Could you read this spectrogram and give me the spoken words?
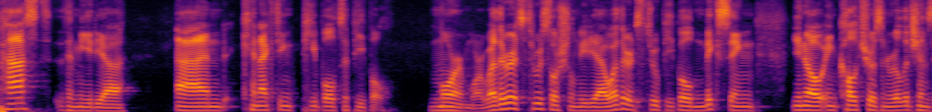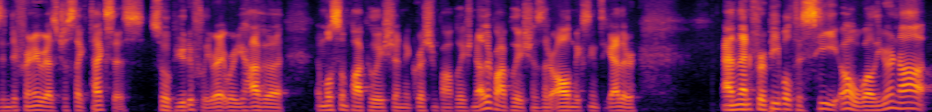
past the media and connecting people to people hmm. more and more whether it's through social media whether it's through people mixing you know in cultures and religions in different areas just like texas so beautifully right where you have a, a muslim population a christian population other populations that are all mixing together. And then for people to see oh well you're not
